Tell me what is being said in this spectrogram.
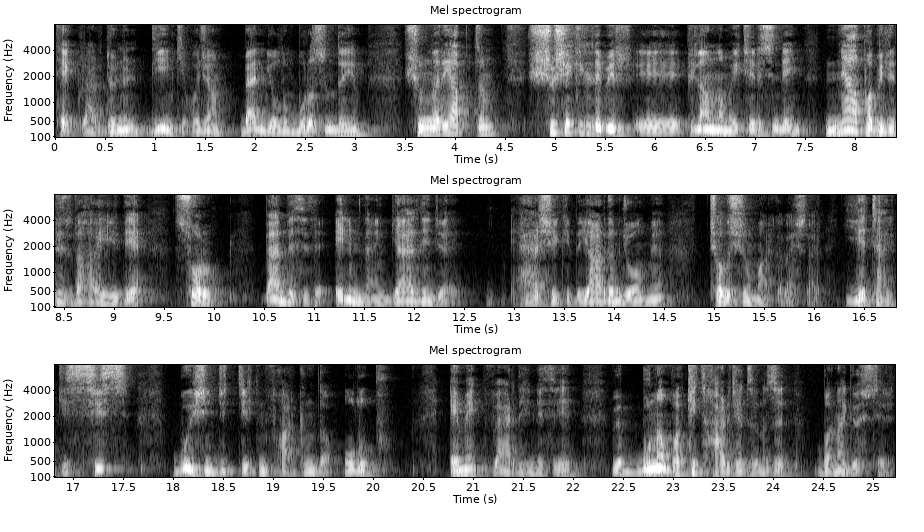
tekrar dönün deyin ki hocam ben yolun burasındayım. Şunları yaptım. Şu şekilde bir planlama içerisindeyim. Ne yapabiliriz daha iyi diye sorun. Ben de size elimden geldiğince her şekilde yardımcı olmaya çalışırım arkadaşlar. Yeter ki siz bu işin ciddiyetin farkında olup emek verdiğinizi ve buna vakit harcadığınızı bana gösterin.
